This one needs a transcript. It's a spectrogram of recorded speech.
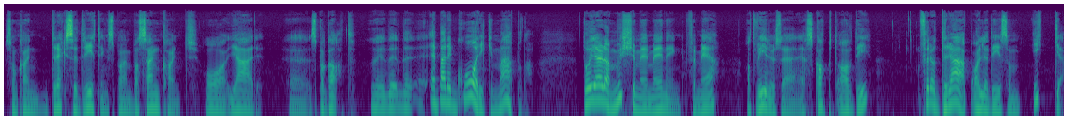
som kan drikke seg dritings på en bassengkant og gjøre eh, spagat. Det, det, jeg bare går ikke med på det. Da gir det mye mer mening for meg at viruset er skapt av de, for å drepe alle de som ikke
